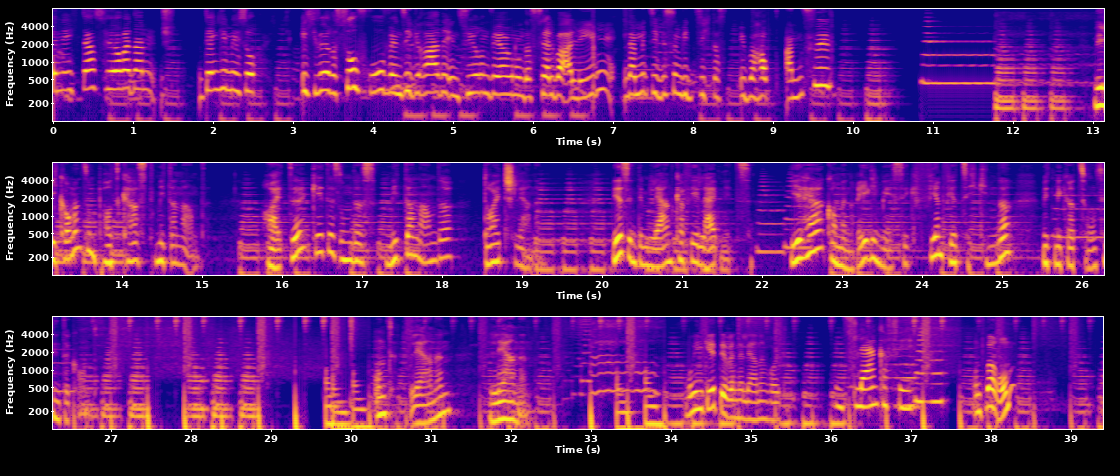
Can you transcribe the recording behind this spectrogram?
wenn ich das höre, dann denke ich mir so, ich wäre so froh, wenn sie gerade in Syrien wären und das selber erleben, damit sie wissen, wie sich das überhaupt anfühlt. Willkommen zum Podcast Miteinander. Heute geht es um das Miteinander Deutsch lernen. Wir sind im Lerncafé Leibniz. Hierher kommen regelmäßig 44 Kinder mit Migrationshintergrund und lernen lernen. Wohin geht ihr, wenn ihr lernen wollt? Ins Lerncafé. Und warum?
